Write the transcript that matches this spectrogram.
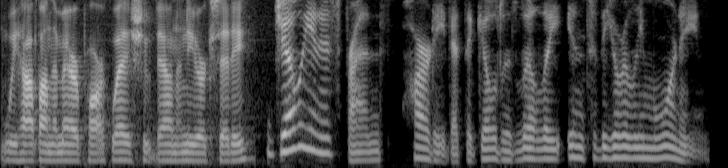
We hop on the Merritt Parkway, shoot down to New York City. Joey and his friends partied at the Gilded Lily into the early morning.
